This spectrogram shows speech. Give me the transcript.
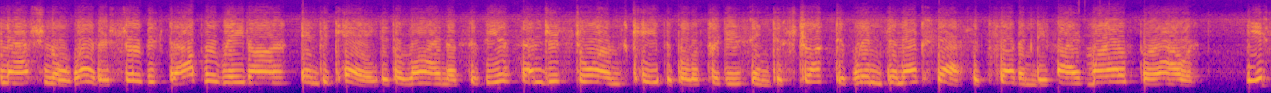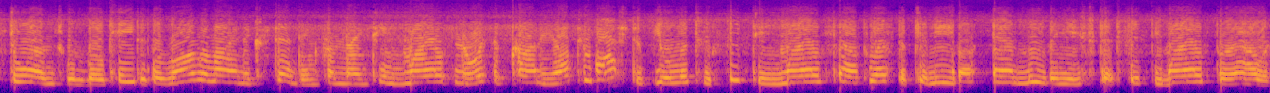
National Weather Service Doppler radar indicated a line of severe thunderstorms capable of producing destructive winds in excess of 75 miles per hour. These storms were located along a line extending from 19 miles north of Conneaut to Ashtabula to 15 miles southwest of Geneva and moving east at 50 miles per hour.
